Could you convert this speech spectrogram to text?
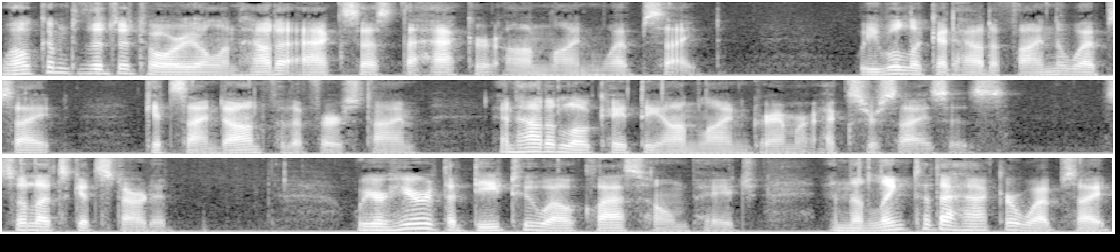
Welcome to the tutorial on how to access the Hacker Online website. We will look at how to find the website, get signed on for the first time, and how to locate the online grammar exercises. So let's get started. We are here at the D2L class homepage, and the link to the Hacker website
